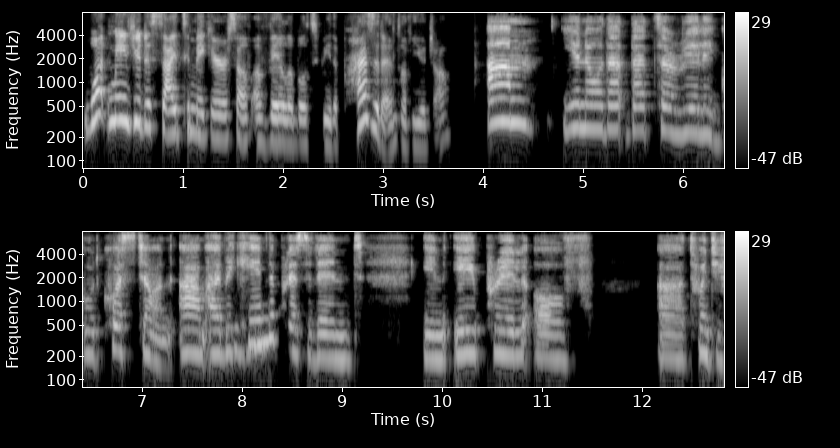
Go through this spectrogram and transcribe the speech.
What made you decide to make yourself available to be the president of UJA? Um, you know that that's a really good question. Um, I became mm-hmm. the president in April of uh, 20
